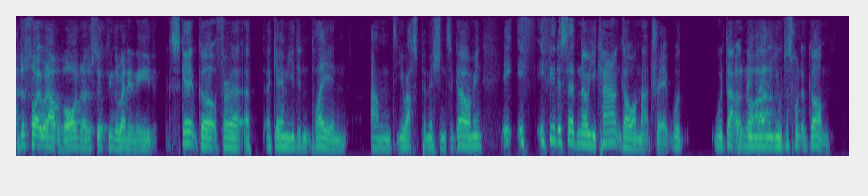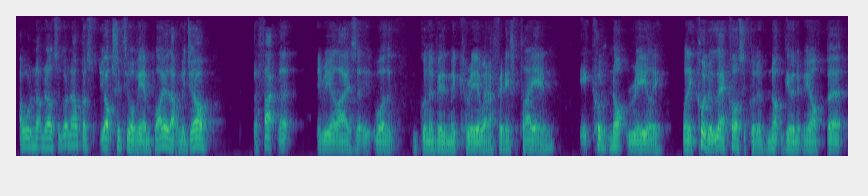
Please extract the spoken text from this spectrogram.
I just thought it went out of order. I just didn't think there were any need. Scapegoat for a, a, a game you didn't play in and you asked permission to go. I mean, if if he'd have said no, you can't go on that trip, would would that have been then that you just wouldn't have gone? I would not have been able to go now because York City were my employer. That was my job. The fact that he realised that it was going to be my career when I finished playing it couldn't not really. Well, he could have. Yeah, of course, he could have not given it me off, but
